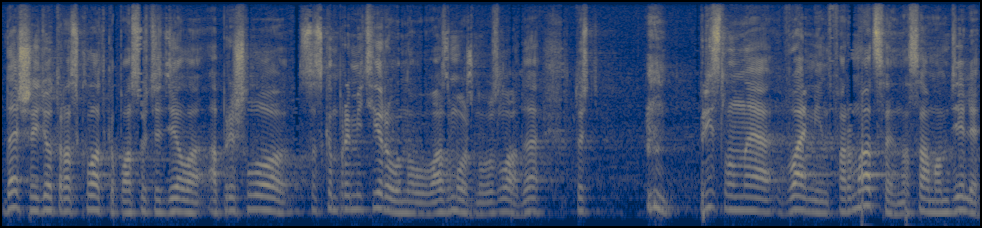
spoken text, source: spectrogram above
Дальше идет раскладка, по сути дела, а пришло со скомпрометированного, возможно, узла. Да? То есть присланная вами информация на самом деле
